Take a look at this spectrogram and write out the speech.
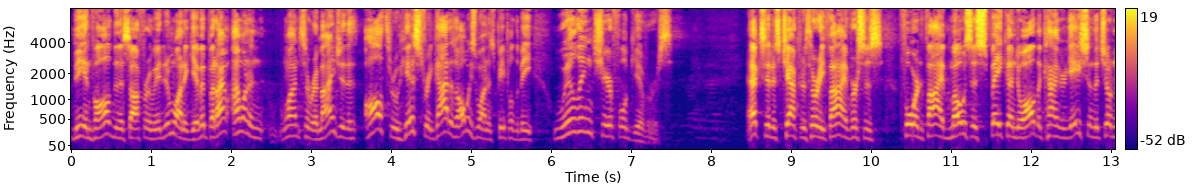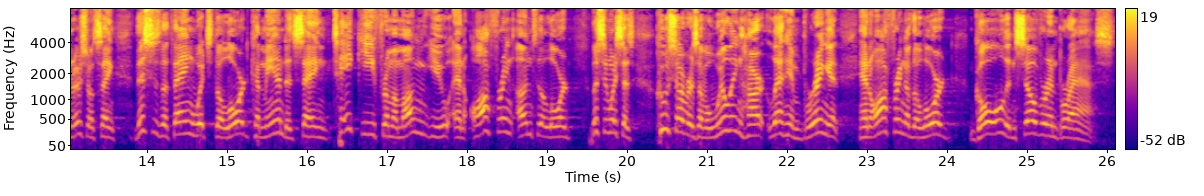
be involved in this offering. We didn't want to give it, but I, I want, to, want to remind you that all through history, God has always wanted his people to be willing, cheerful givers. Exodus chapter 35, verses 4 and 5 Moses spake unto all the congregation of the children of Israel, saying, This is the thing which the Lord commanded, saying, Take ye from among you an offering unto the Lord. Listen what he says Whosoever is of a willing heart, let him bring it, an offering of the Lord, gold and silver and brass.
